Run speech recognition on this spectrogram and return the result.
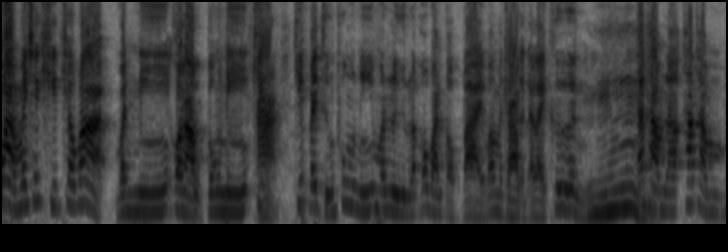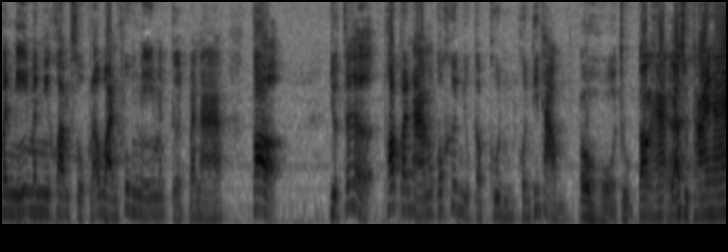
ว้างๆไม่ใช่คิดแค่ว่า วันนี้ความครับสุขตรงนี้คิดอ่าคิดไปถึงพรุ่งนี้มาลืนแล้วก็วันต่อไปว่ามันคจะรับ เกิดอะไรขึ้น อืม ถ้าทำแล้วถ้าทำวันนี้มันมีความสุขแล้ววันพรุ่งนี้มันเกิดปัญหาก็หยุดซะเถอะเพราะปัญหามันก็ขึ้นอยู่กับคุณคนที่ทำ โอ้โห ถูกต้องฮะใช่แล้วสุดท้ายฮะ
